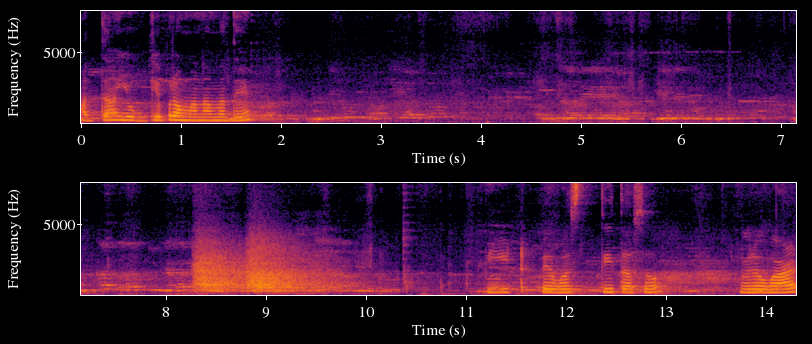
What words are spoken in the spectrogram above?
आता योग्य प्रमाणामध्ये. पीठ व्यवस्थित असं रवाळ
